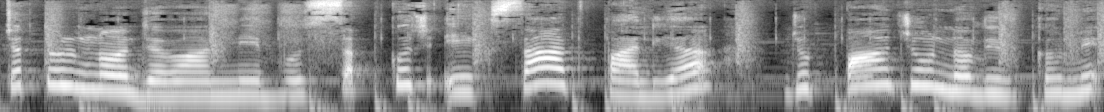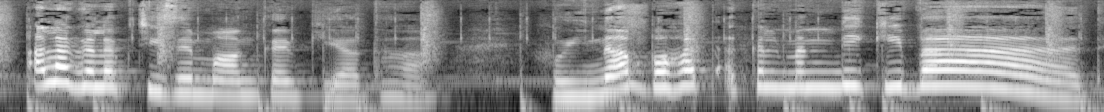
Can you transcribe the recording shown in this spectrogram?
चतुर नौजवान ने वो सब कुछ एक साथ पा लिया, जो पाँचों नवयुवकों ने अलग अलग चीज़ें मांग कर किया था। हुई ना बहुत अकलमंदी की बात।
